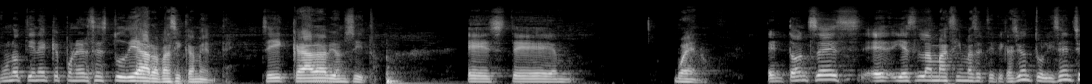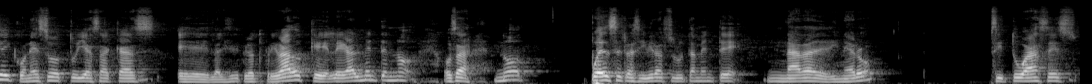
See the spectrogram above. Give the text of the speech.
uno tiene que ponerse a estudiar, básicamente, ¿sí? Cada avioncito. Este, bueno, entonces, eh, y es la máxima certificación, tu licencia, y con eso tú ya sacas eh, la licencia de piloto privado, que legalmente no, o sea, no puedes recibir absolutamente nada de dinero si tú haces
